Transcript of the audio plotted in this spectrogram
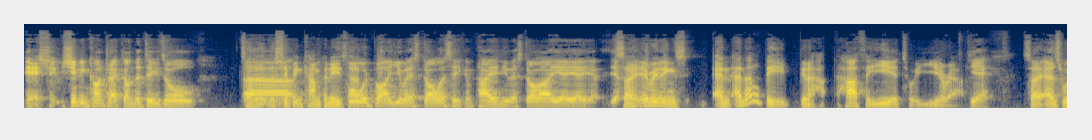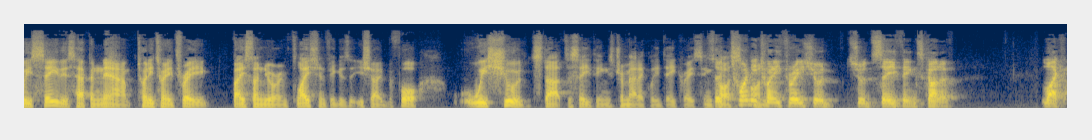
yeah. Shi shipping contract on the diesel. So the, the uh, shipping companies have, forward by US dollar, so you can pay in US dollar. Yeah, yeah, yeah. yeah. so everything's and and that'll be you know half a year to a year out. Yeah, So as we see this happen now, 2023, based on your inflation figures that you showed before, we should start to see things dramatically decreasing. so costs. on- 2023 should should see things kind of like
